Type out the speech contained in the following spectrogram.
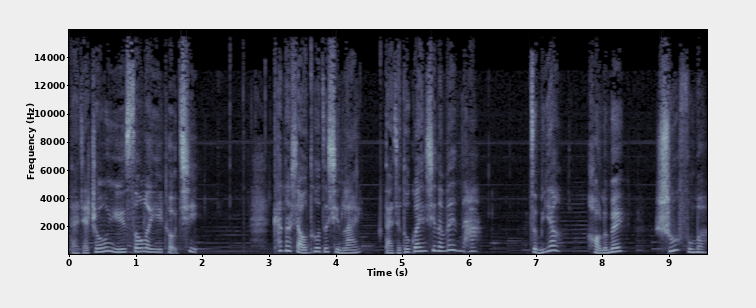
大家终于松了一口气。看到小兔子醒来，大家都关心的问他：“怎么样？好了没？舒服吗？”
